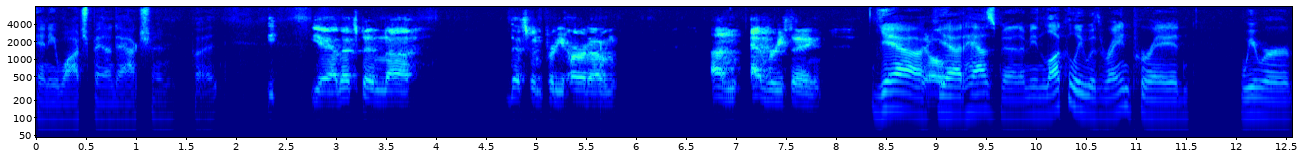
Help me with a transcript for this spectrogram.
any watch band action. But yeah, that's been uh, that's been pretty hard on on everything. Yeah, you know? yeah, it has been. I mean, luckily with Rain Parade, we were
